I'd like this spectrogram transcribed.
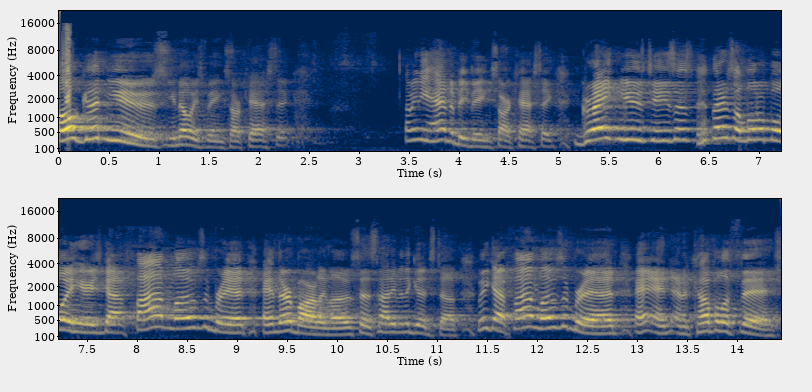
Oh, good news. You know he's being sarcastic. I mean, he had to be being sarcastic. Great news, Jesus. There's a little boy here. He's got five loaves of bread, and they're barley loaves, so it's not even the good stuff. We got five loaves of bread and, and, and a couple of fish.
